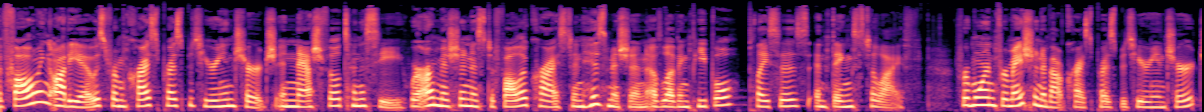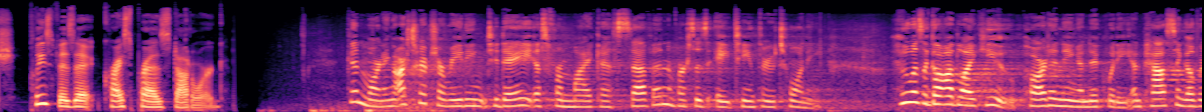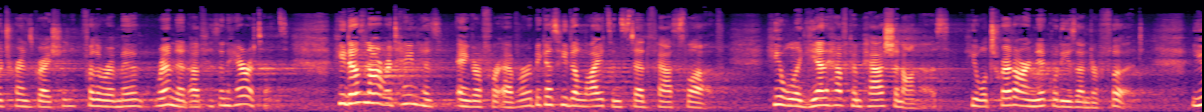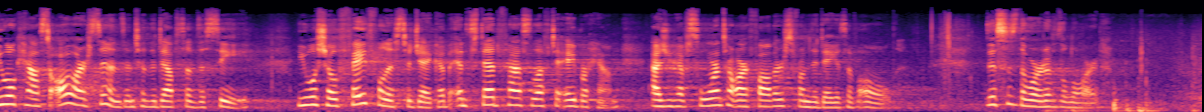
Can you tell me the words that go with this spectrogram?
The following audio is from Christ Presbyterian Church in Nashville, Tennessee, where our mission is to follow Christ in his mission of loving people, places, and things to life. For more information about Christ Presbyterian Church, please visit christpres.org. Good morning. Our scripture reading today is from Micah 7, verses 18 through 20. Who is a God like you, pardoning iniquity and passing over transgression for the remnant of his inheritance? He does not retain his anger forever because he delights in steadfast love. He will again have compassion on us. He will tread our iniquities underfoot. You will cast all our sins into the depths of the sea. You will show faithfulness to Jacob and steadfast love to Abraham, as you have sworn to our fathers from the days of old. This is the word of the Lord.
